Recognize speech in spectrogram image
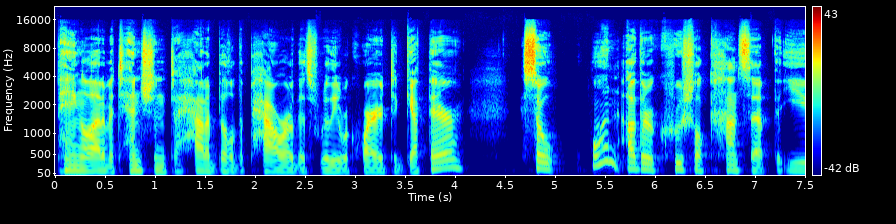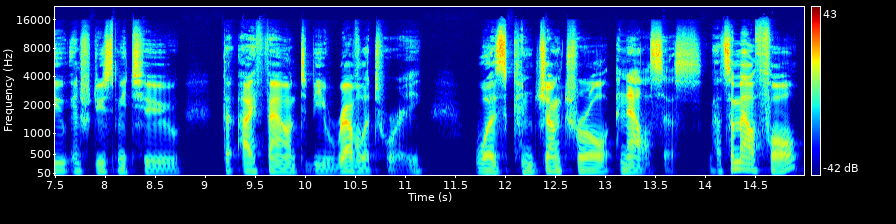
paying a lot of attention to how to build the power that's really required to get there. So, one other crucial concept that you introduced me to that I found to be revelatory was conjunctural analysis. That's a mouthful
